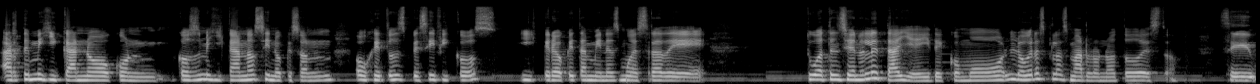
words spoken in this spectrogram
arte mexicano, con cosas mexicanas, sino que son objetos específicos. Y creo que también es muestra de tu atención al detalle y de cómo logras plasmarlo, ¿no? Todo esto. Sí,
